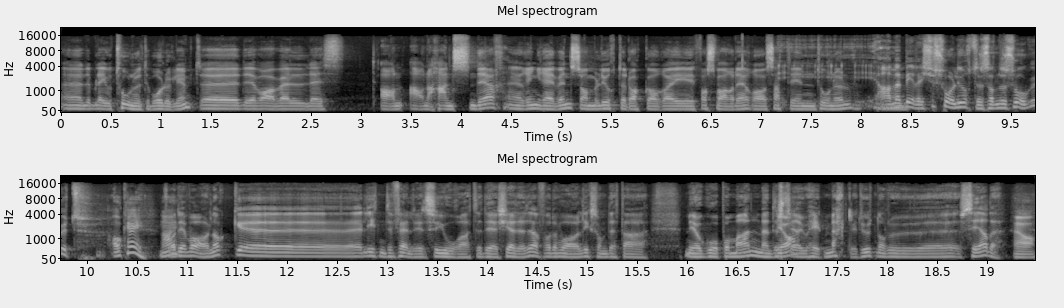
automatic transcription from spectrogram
Eh, Det ble jo 2-0 til Bodø-Glimt. Eh, Det var vel Arn- Arne Hansen der, eh, ringreven, som lurte dere i forsvaret der og satte inn 2-0. Ja, men ble vel ikke så lurte som det så ut. Ok, nei. For det var nok eh, en liten tilfeldighet som gjorde at det skjedde der. For det var liksom dette med å gå på mann, men det Ja. ser jo helt merkelig ut når du eh, ser det. Ja.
